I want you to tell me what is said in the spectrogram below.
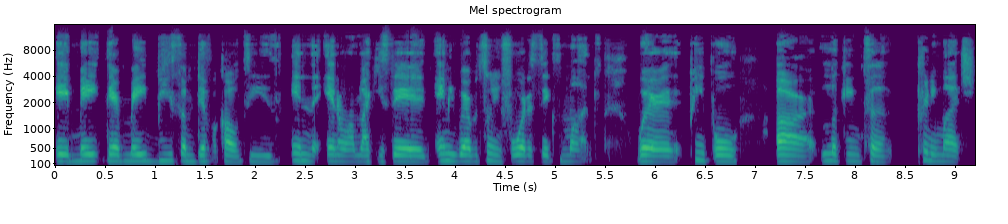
it may there may be some difficulties in the interim, like you said, anywhere between four to six months, where people are looking to pretty much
